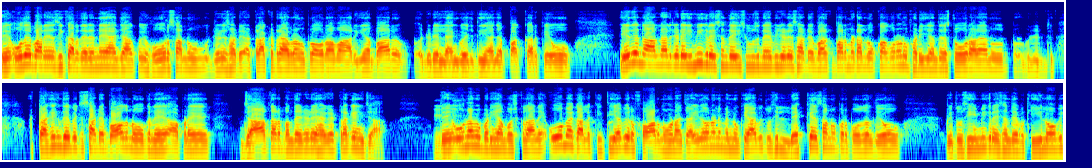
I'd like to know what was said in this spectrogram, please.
ਤੇ ਉਹਦੇ ਬਾਰੇ ਅਸੀਂ ਕਰਦੇ ਰਹਿੰਦੇ ਆ ਜਾਂ ਕੋਈ ਹੋਰ ਸਾਨੂੰ ਜਿਹੜੇ ਸਾਡੇ ਟਰੱਕ ਡਰਾਈਵਰਾਂ ਨੂੰ ਪ੍ਰੋਗਰਾਮ ਆ ਰਹੀਆਂ ਬਾਹਰ ਜਿਹੜੇ ਲੈਂਗੁਏਜ ਦੀਆਂ ਜਾਂ ਪੱਕ ਕਰਕੇ ਉਹ ਇਹਦੇ ਨਾਲ ਨਾਲ ਜਿਹੜੇ ਇਮੀਗ੍ਰੇਸ਼ਨ ਦੇ ਇਸ਼ੂਜ਼ ਨੇ ਵੀ ਜਿਹੜੇ ਸਾਡੇ ਵਰਕ ਪਰਮਿਟ ਆ ਲੋਕਾਂ ਕੋਲ ਉਹਨਾਂ ਨੂੰ ਫੜੀ ਜਾਂਦੇ ਸਟੋਰ ਵਾਲਿਆਂ ਨੂੰ ਟਰੱਕਿੰਗ ਦੇ ਵਿੱਚ ਸਾਡੇ ਬਹੁਤ ਲੋਕ ਨੇ ਆਪਣੇ ਜ਼ਿਆਦਾਤਰ ਬੰਦੇ ਜਿਹੜੇ ਹੈਗੇ ਟਰੱਕਿੰਗ 'ਚ ਆ। ਤੇ ਉਹਨਾਂ ਨੂੰ ਬੜੀਆਂ ਮੁਸ਼ਕਲਾਂ ਨੇ। ਉਹ ਮੈਂ ਗੱਲ ਕੀਤੀ ਆ ਵੀ ਰਿਫਾਰਮ ਹੋਣਾ ਚਾਹੀਦਾ। ਉਹਨਾਂ ਨੇ ਮੈਨੂੰ ਕਿਹਾ ਵੀ ਤੁਸੀਂ ਲਿਖ ਕੇ ਸਾਨੂੰ ਪ੍ਰਪੋਜ਼ਲ ਦਿਓ। ਵੀ ਤੁਸੀਂ ਇਮੀਗ੍ਰੇਸ਼ਨ ਦੇ ਵਕੀਲ ਹੋ ਵੀ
